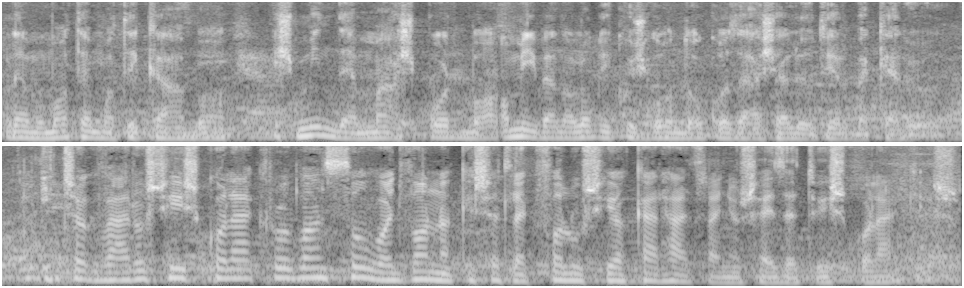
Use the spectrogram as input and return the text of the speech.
hanem a matematikába és minden más sportba, amiben a logikus gondolkozás előtérbe kerül. Itt csak városi iskolákról van szó, vagy vannak esetleg falusi, akár hátrányos helyzetű iskolák is?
